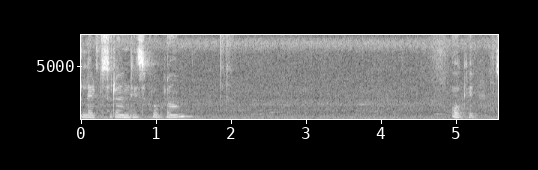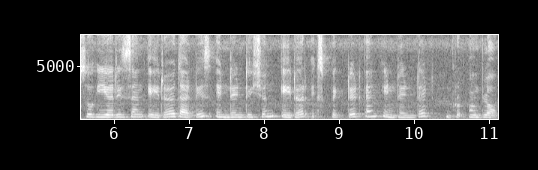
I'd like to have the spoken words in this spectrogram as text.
let's run this program. Okay so here is an error that is indentation error expected and indented uh, block.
